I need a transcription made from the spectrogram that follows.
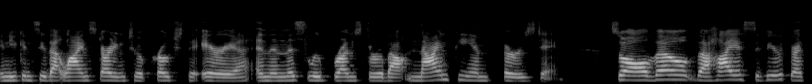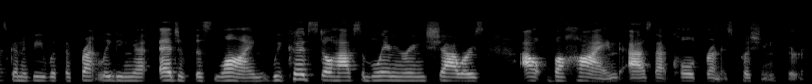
and you can see that line starting to approach the area. And then this loop runs through about 9 p.m. Thursday. So although the highest severe threat is going to be with the front leading edge of this line, we could still have some lingering showers out behind as that cold front is pushing through.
